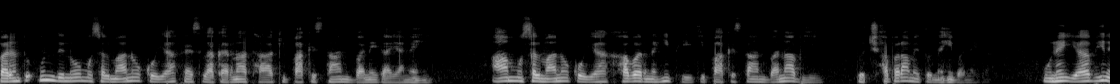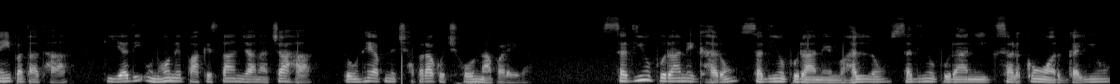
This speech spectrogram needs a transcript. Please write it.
परंतु उन दिनों मुसलमानों को यह फैसला करना था कि पाकिस्तान बनेगा या नहीं। आम मुसलमानों को यह खबर नहीं थी कि पाकिस्तान बना भी तो छपरा में तो नहीं बनेगा। उन्हें यह भी नहीं पता था कि यदि उन्होंने पाकिस्तान जाना चाहा तो उन्हें अपने छपरा को छोड़ना पड़ेगा। सदियों पुराने घरों, सदियों पुराने मोहल्लों, सदियों पुरानी सड़कों और गलियों,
